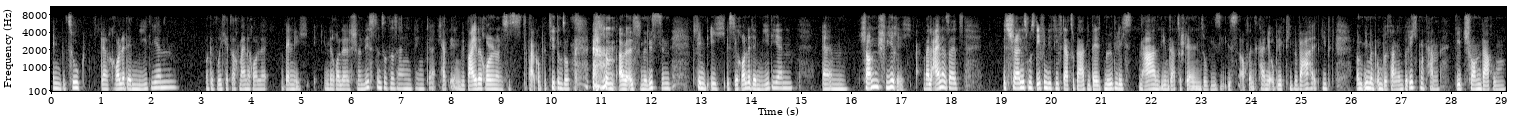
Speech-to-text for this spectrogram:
in Bezug der Rolle der Medien oder wo ich jetzt auch meine Rolle, wenn ich in der Rolle als Journalistin sozusagen denke, ich habe irgendwie beide Rollen und es ist total kompliziert und so, aber als Journalistin finde ich, ist die Rolle der Medien ähm, schon schwierig, weil einerseits ist Journalismus definitiv dazu da, die Welt möglichst nah an dem darzustellen, so wie sie ist. Auch wenn es keine objektive Wahrheit gibt und niemand unbefangen berichten kann, geht es schon darum,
